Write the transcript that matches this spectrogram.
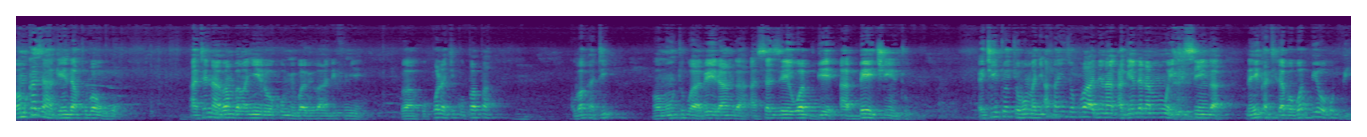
omukazi agenda kubawwo ate naabamu bamanyi era okuumibwa byebandifunye lwakukola kikupapa kuba kati omuntu bw'abeera nga asazeewo abbye abbe ekintu. Ekintu ekyo oba omanyi abayinza okuba agenda- namuwa ekisinga naye kati laba obwabbi obubbi.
